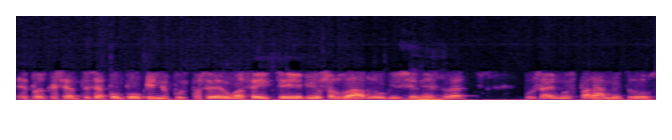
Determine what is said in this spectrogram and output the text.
é eh, para que a xente sepa un pouquiño, pois para ser un aceite biosaludable ou virxen extra, pois hai uns parámetros,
